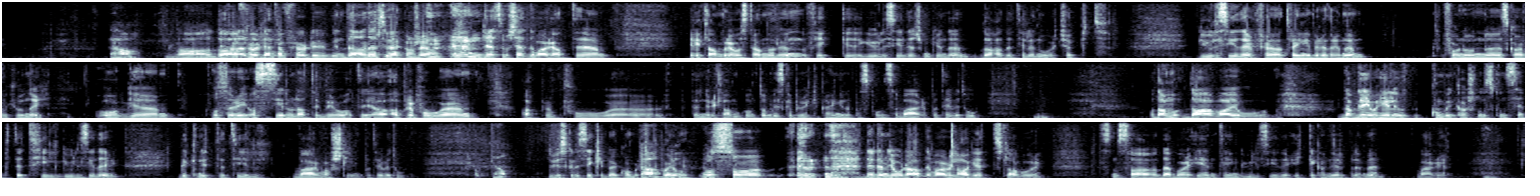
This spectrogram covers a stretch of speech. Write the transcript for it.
Ja, da, da, før, dette var før du begynte. da, det tror jeg kanskje, ja. Det som skjedde, var at uh, reklamebyrået Strand og Lund fikk uh, Gule sider som kunde. Da hadde Telenor kjøpt Gule sider fra Tvengebrødrene for noen uh, skarvekroner. Og, uh, og, så, og så sier de da til byrået at apropos, uh, apropos uh, den reklamekontoen, vi skal bruke pengene på å sponse været på TV 2. Og da, da var jo da ble jo hele kommunikasjonskonseptet til Gule sider ble knyttet til værvarsling på TV 2. ja. Du husker det sikkert, det kommer til Ja, poenget. jo, ja. Og så, Det de gjorde da, det var å lage et slagord som sa det er bare én ting Gule sider ikke kan hjelpe deg med været.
